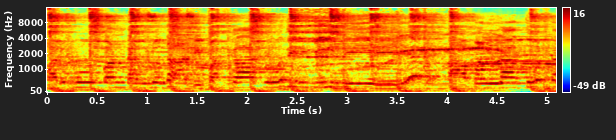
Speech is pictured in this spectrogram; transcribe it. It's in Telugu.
పరుపు పండవులు దాటి పక్కాకు తిరిగిందే ఆ పళ్ళ తోట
